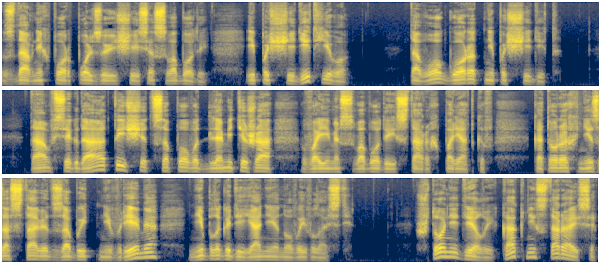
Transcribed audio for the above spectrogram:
с давних пор пользующийся свободой, и пощадит его, того город не пощадит. Там всегда отыщется повод для мятежа во имя свободы и старых порядков — которых не заставит забыть ни время, ни благодеяние новой власти. Что ни делай, как ни старайся,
